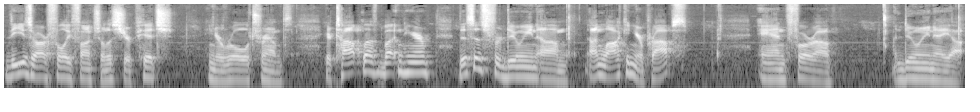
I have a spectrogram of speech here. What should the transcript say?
these are fully functional. This is your pitch and your roll trims. Your top left button here, this is for doing um, unlocking your props and for uh, doing a uh,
